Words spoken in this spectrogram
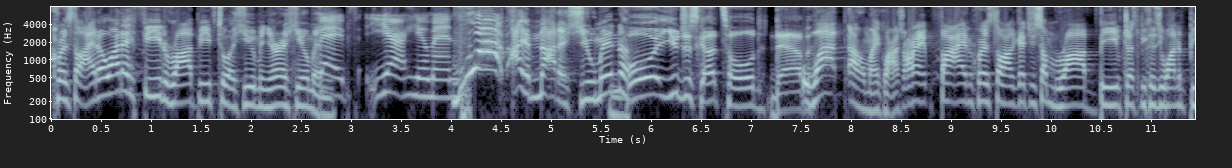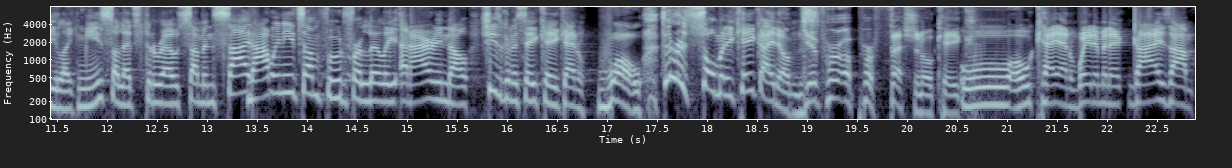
Crystal, I don't want to feed raw beef to a human. You're a human. Babes, you're a human. What? I am not a human. Boy, you just got told. Dab. What? Oh my gosh. All right, fine, Crystal. I'll get you some raw beef just because you want to be like me. So let's throw some inside. Now we need some food for Lily, and I already know she's going to say cake. And whoa, there is so many cake items. Give her a professional cake. Oh, okay. And wait a minute, guys. Um,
